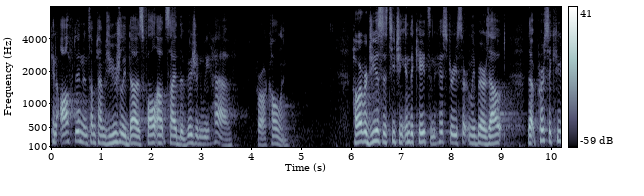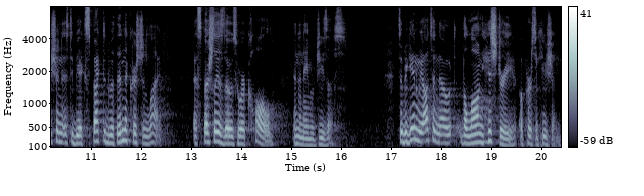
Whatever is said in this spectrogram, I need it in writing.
can often and sometimes usually does fall outside the vision we have for our calling. However, Jesus' teaching indicates, and history certainly bears out, that persecution is to be expected within the Christian life, especially as those who are called in the name of Jesus. To begin, we ought to note the long history of persecution.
